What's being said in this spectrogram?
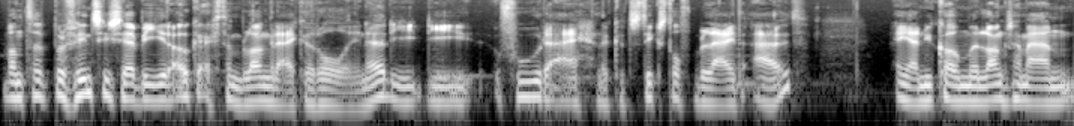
want de provincies hebben hier ook echt een belangrijke rol in. Hè? Die, die voeren eigenlijk het stikstofbeleid uit. En ja, nu komen langzaamaan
